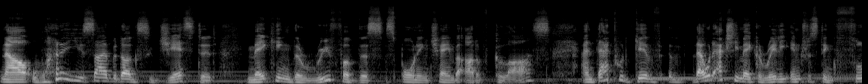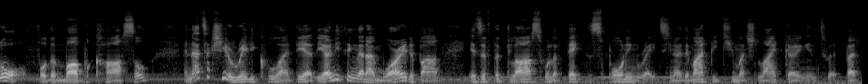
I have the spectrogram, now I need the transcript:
Now, one of you cyberdogs suggested making the roof of this spawning chamber out of glass and that would give, that would actually make a really interesting floor for the mob castle castle, and that's actually a really cool idea. The only thing that I'm worried about is if the glass will affect the spawning rates. You know, there might be too much light going into it, but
